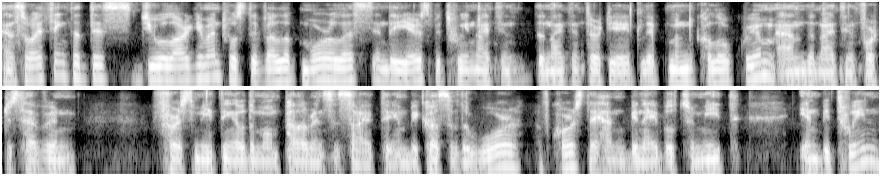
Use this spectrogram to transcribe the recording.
And so I think that this dual argument was developed more or less in the years between 19, the 1938 Lippmann Colloquium and the 1947 first meeting of the Mont Pelerin Society. And because of the war, of course, they hadn't been able to meet in between.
